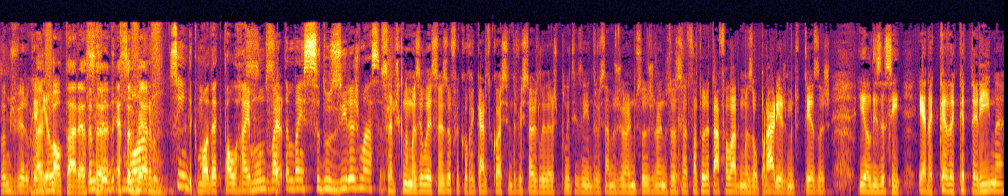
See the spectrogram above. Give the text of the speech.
Vamos ver o que é Vai que ele... faltar essa- essa modo- verve. Sim, de que modo é que Paulo Raimundo vai Sa- também seduzir as massas. Sabes que numas eleições eu fui com o Ricardo Costa entrevistar os líderes políticos e entrevistámos o Jerónimo de Sousa. O Jerónimo de Sousa, a certa altura, está a falar de umas operárias muito e ele diz assim, era cada Catarina.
